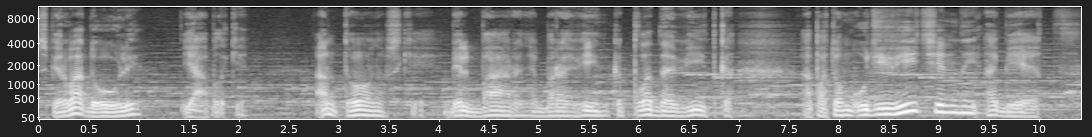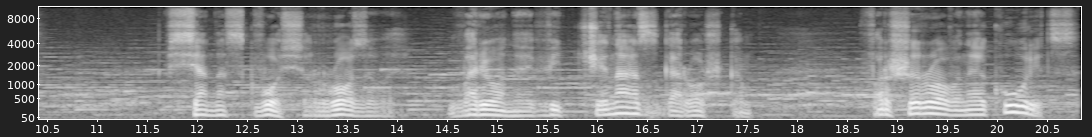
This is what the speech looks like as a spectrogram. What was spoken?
Сперва дули, яблоки, антоновские, бельбарыня, боровинка, плодовитка, а потом удивительный обед. Вся насквозь розовая, вареная ветчина с горошком, фаршированная курица,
